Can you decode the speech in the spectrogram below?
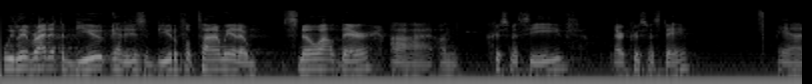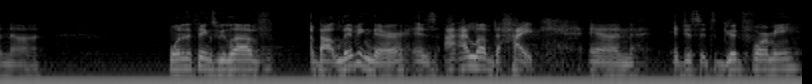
we live right at the Butte. We had just a beautiful time. We had a snow out there uh, on Christmas Eve or Christmas Day, and uh, one of the things we love about living there is I, I love to hike, and it just it's good for me,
